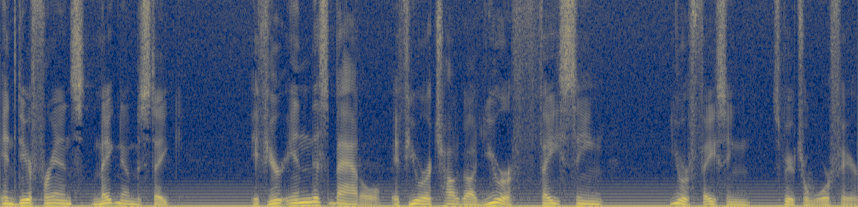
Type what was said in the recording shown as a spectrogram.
and dear friends, make no mistake, if you're in this battle, if you are a child of God, you are facing you are facing spiritual warfare.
